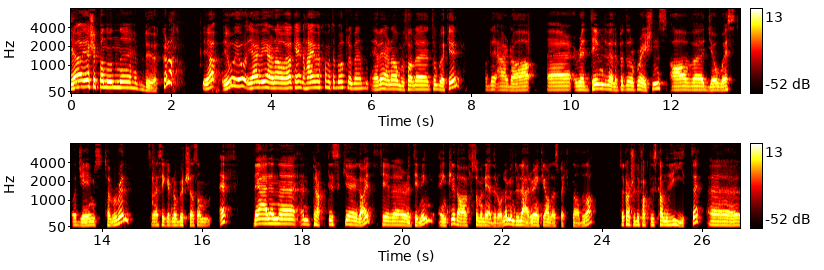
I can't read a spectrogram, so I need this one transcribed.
Ja, jeg har kjøpt meg noen uh, bøker, da. Ja, jo, jo, jeg vil gjerne Ok, hei, velkommen til bokklubben. Jeg vil gjerne anbefale to bøker. Og det er da uh, Red Team Development and Operations av uh, Joe West og James Tuberville, som er sikkert nå butcha som F. Det er en, eh, en praktisk eh, guide til eh, red teaming, egentlig da som en lederrolle, men du lærer jo egentlig alle aspektene av det da. Så kanskje du faktisk kan vite uh,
